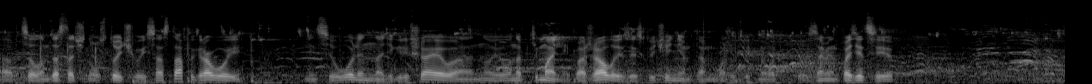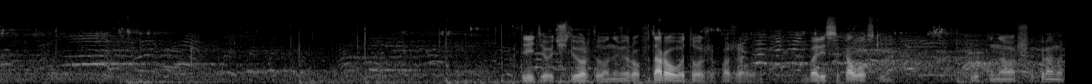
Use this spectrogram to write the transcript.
А в целом достаточно устойчивый состав игровой. Линдси Уоллен, Надя Гришаева. Ну и он оптимальный, пожалуй, за исключением там, может быть, ну, вот, замен позиции третьего, четвертого номеров, второго тоже, пожалуй. Борис Соколовский. Крупно на ваших экранах.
